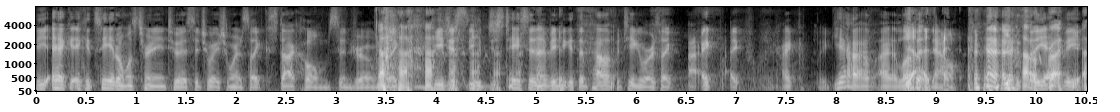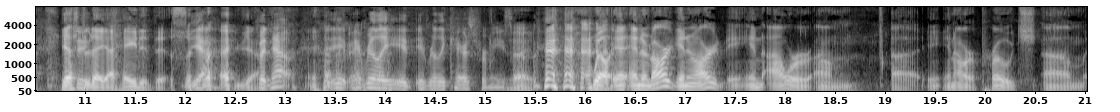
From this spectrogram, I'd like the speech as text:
I, could see it almost turning into a situation where it's like Stockholm syndrome. Like you just you just taste it, and you get the palate fatigue, where it's like, I, I, I yeah, I love Yeah, it I- now. Yeah, So you have to right. Yesterday I hated this. Yeah, Right, yeah. but now it, it really it, it really cares for me. So Right. well, and, and in our in our in our um, uh, in our approach, um,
